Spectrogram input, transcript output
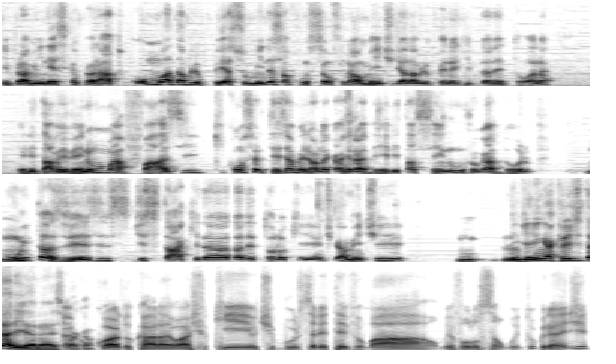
E para mim, nesse campeonato, como a AWP assumindo essa função finalmente de AWP na equipe da Detona, ele tá vivendo uma fase que com certeza é a melhor na carreira dele tá sendo um jogador muitas vezes destaque da, da Detona, que antigamente ninguém acreditaria, né, Eu concordo, cara. Eu acho que o Tiburcio ele teve uma, uma evolução muito grande,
